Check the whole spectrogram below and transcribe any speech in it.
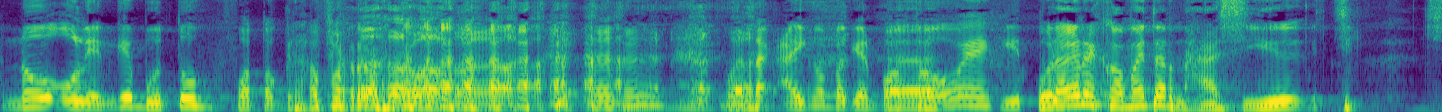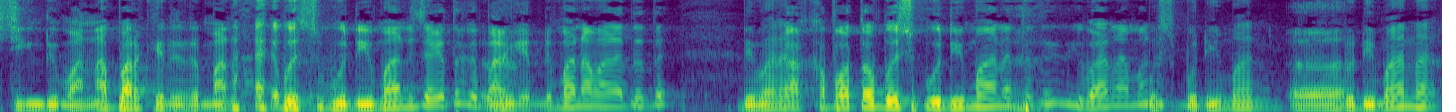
nu ulin ge butuh fotografer. Masak aing mah bagian foto we gitu. Urang rek komentar nah sih cik- cicing di mana parkir di mana bus Budiman saya itu parkir di mana mana tuh teh Di mana? ke foto bus Budiman itu teh di mana mana Bus Budiman. Lu di mana?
